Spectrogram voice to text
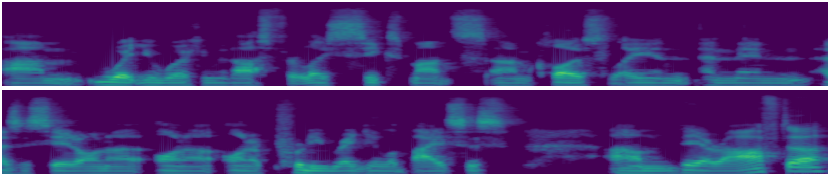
um, what you're working with us for at least six months closely, and and then, as I said, on a on a on a pretty regular basis thereafter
